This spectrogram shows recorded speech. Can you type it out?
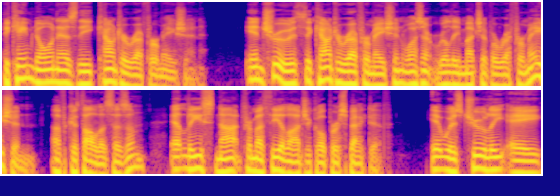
became known as the Counter Reformation. In truth, the Counter Reformation wasn't really much of a reformation of Catholicism, at least not from a theological perspective. It was truly a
